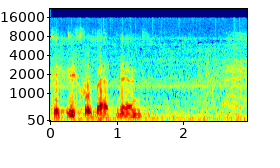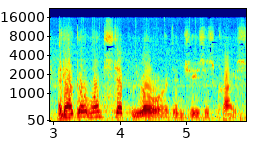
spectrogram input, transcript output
could equal that, men? And I'll go one step lower than Jesus Christ.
